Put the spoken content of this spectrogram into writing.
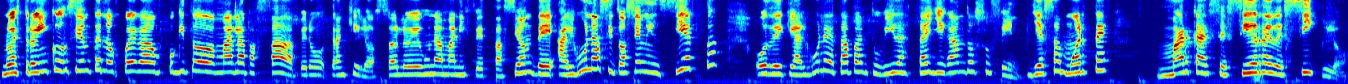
Nuestro inconsciente nos juega un poquito mala pasada, pero tranquilo, solo es una manifestación de alguna situación incierta o de que alguna etapa en tu vida está llegando a su fin. Y esa muerte marca ese cierre de ciclo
